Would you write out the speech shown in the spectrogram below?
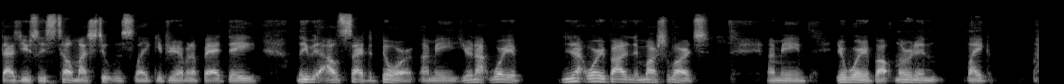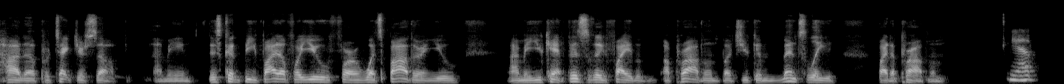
that's usually tell my students like, if you're having a bad day, leave it outside the door. I mean, you're not worried, you're not worried about it in the martial arts. I mean, you're worried about learning like how to protect yourself. I mean, this could be vital for you for what's bothering you. I mean, you can't physically fight a problem, but you can mentally fight a problem. Yep.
